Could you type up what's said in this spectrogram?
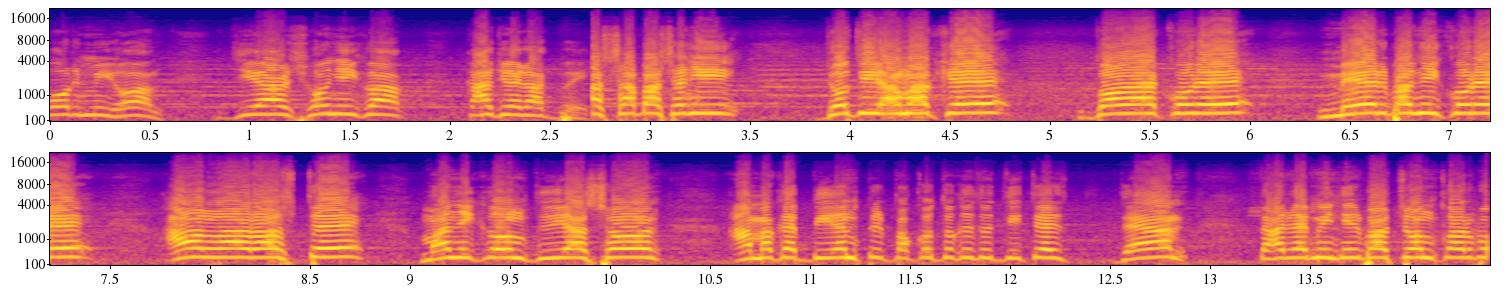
কর্মী হন, জিয়ার সৈনিক হক কাজে লাগবে। পাশাপাশি যদি আমাকে দয়া করে, মেহরবানি করে আল্লাহর হস্তে মানিকগঞ্জ দুই আসন আমাকে বিএনপির পক্ষ থেকে দিতে দেন, তাহলে আমি নির্বাচন করব।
